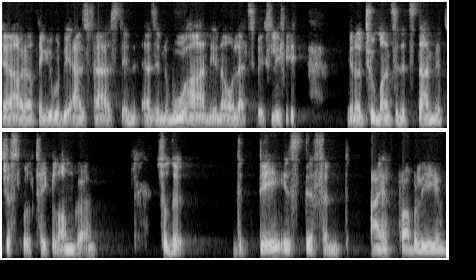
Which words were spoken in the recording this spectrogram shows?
I don't think it will be as fast in as in Wuhan, you know, that's basically, you know, two months and it's done. It just will take longer. So the the day is different. I have probably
